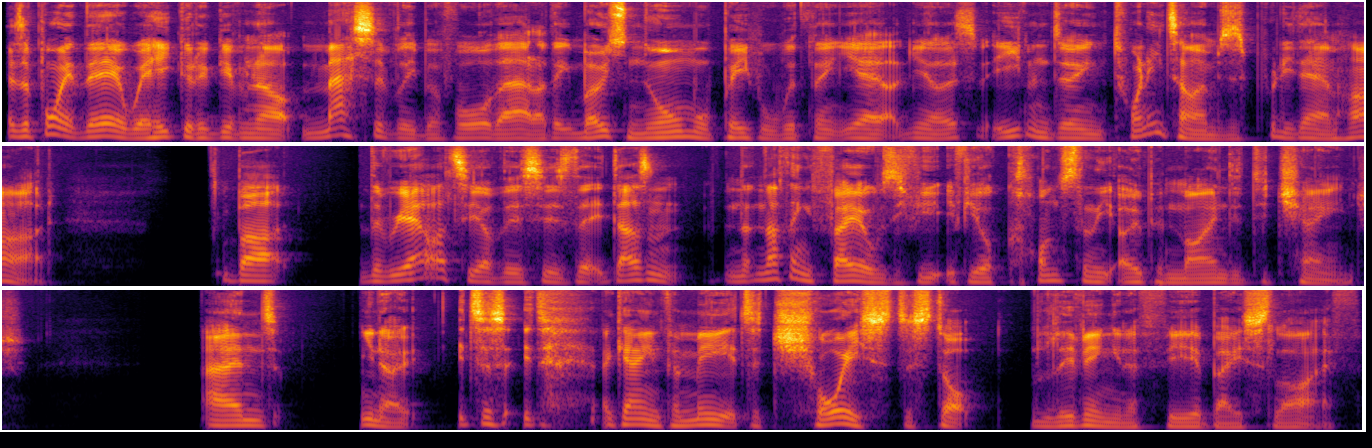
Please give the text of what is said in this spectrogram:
there's a point there where he could have given up massively before that. I think most normal people would think, yeah, you know, even doing 20 times is pretty damn hard. But the reality of this is that it doesn't nothing fails if you if you're constantly open-minded to change. And you know, it's a, again for me it's a choice to stop living in a fear-based life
